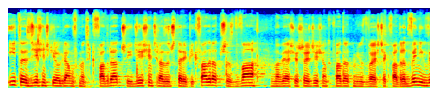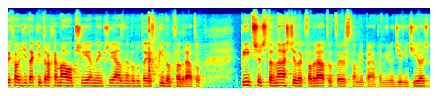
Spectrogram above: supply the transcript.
I to jest 10 kg metr kwadrat, czyli 10 razy 4 pi kwadrat przez 2, w nawiasie 60 kwadrat minus 20 kwadrat. Wynik wychodzi taki trochę mało przyjemny i przyjazny, bo tutaj jest pi do kwadratu. Pi 3,14 do kwadratu to jest tam, nie pamiętam ile, 9 ileś,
